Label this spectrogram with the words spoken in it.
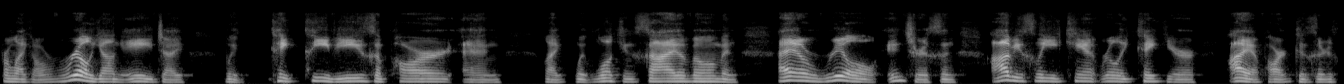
from like a real young age, I would take TVs apart and like would look inside of them. And I had a real interest. And obviously, you can't really take your eye apart because there's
